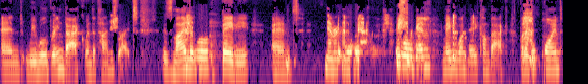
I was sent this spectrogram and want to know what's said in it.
and we will bring back when the time is right is my little baby and never comes back. It will again maybe one day come back, but at this point,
